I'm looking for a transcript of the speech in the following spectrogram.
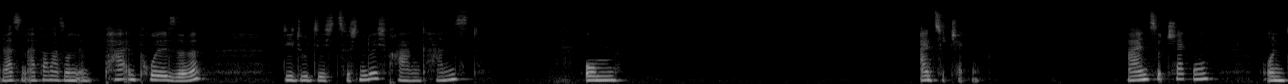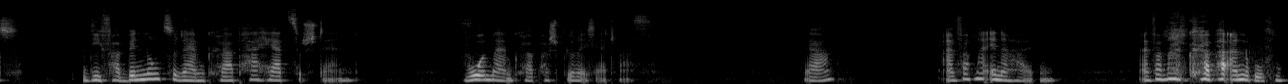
Das sind einfach mal so ein paar Impulse, die du dich zwischendurch fragen kannst, um einzuchecken. Einzuchecken und die Verbindung zu deinem Körper herzustellen. Wo in meinem Körper spüre ich etwas? Ja, einfach mal innehalten. Einfach mal im Körper anrufen.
